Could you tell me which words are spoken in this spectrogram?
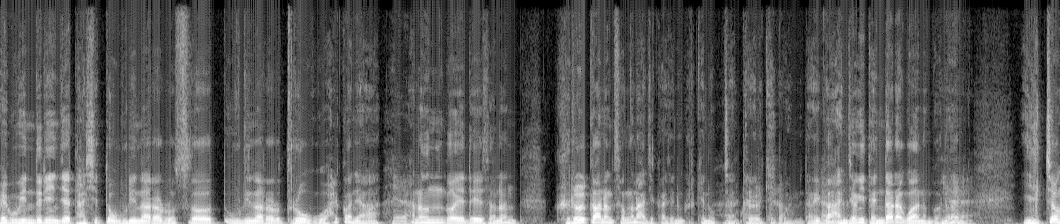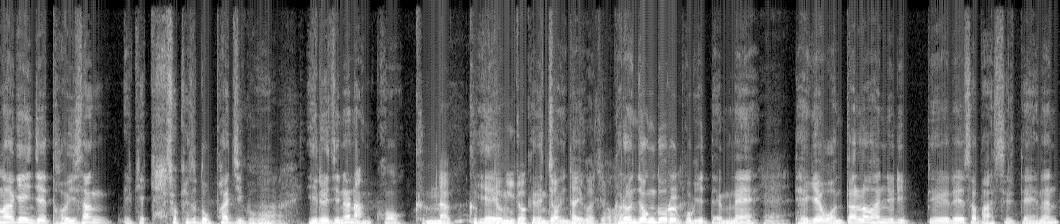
외국인들이 이제 다시 또 우리나라로서 우리나라로 들어오고 할 거냐 예. 하는 거에 대해서는 그럴 가능성은 아직까지는 그렇게 높지 않다 아, 그렇죠. 이렇게 보입니다. 그러니까 예. 안정이 된다라고 하는 거는 예. 일정하게 이제 더 이상 이렇게 계속해서 높아지고 어. 이러지는 않고 급락 급등 예, 이런 그렇죠. 게 없다 이거죠. 그런 정도를 어. 보기 때문에 예. 대개 원달러 환율에 대해서 봤을 때는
